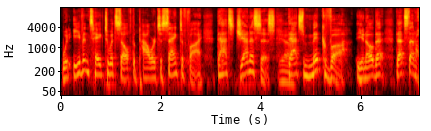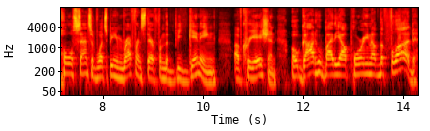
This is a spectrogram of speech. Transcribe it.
would even take to itself the power to sanctify. That's Genesis. Yeah. That's mikvah. You know, that that's that whole sense of what's being referenced there from the beginning of creation. O God, who by the outpouring of the flood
